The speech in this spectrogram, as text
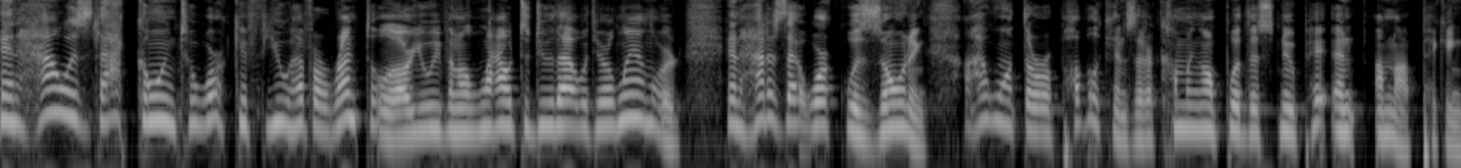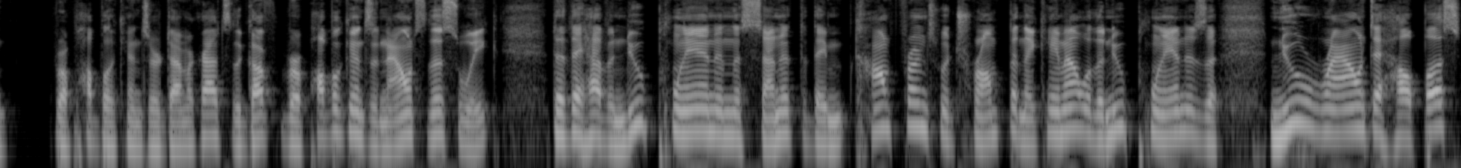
And how is that going to work if you have a rental? Are you even allowed to do that with your landlord? And how does that work with zoning? I want the Republicans that are coming up with this new, and I'm not picking Republicans or Democrats. The gov- Republicans announced this week that they have a new plan in the Senate that they conference with Trump and they came out with a new plan as a new round to help us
